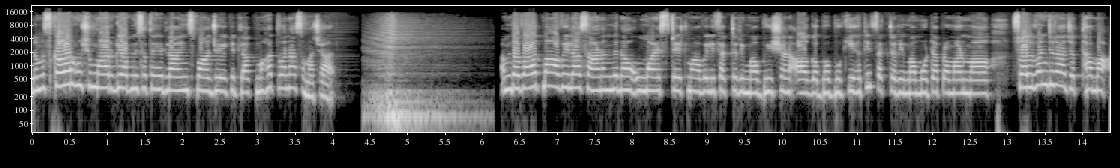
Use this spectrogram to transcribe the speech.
નમસ્કાર, હું છું માર્ગે. આપની સાથે હેડલાઇન્સમાં જોઈએ કેટલાક મહત્વના સમાચાર. અમદાવાદમાં આવેલા સાણંદના ઉમા એસ્ટેટમાં આવેલી ફેક્ટરીમાં ભીષણ આગ ભભૂકી હતી. ફેક્ટરીમાં મોટા પ્રમાણમાં સોલ્વન્ટના જથ્થામાં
